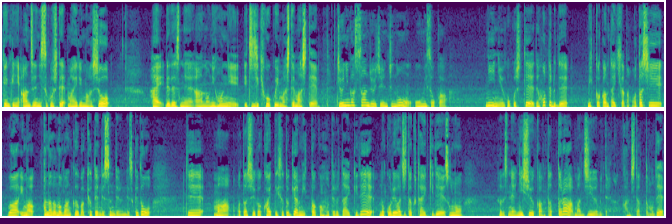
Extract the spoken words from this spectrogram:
元気に安全に過ごしてまいりましょう。はい。でですね、あの、日本に一時帰国今してまして、12月31日の大晦日に入国して、で、ホテルで3日間待機かな。私は今、カナダのバンクーバー拠点で住んでるんですけど、で、まあ、私が帰ってきた時は3日間ホテル待機で、残りは自宅待機で、その、そうですね、2週間経ったら、まあ、自由みたいな感じだったので、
